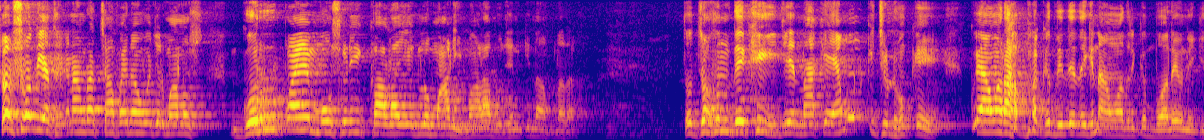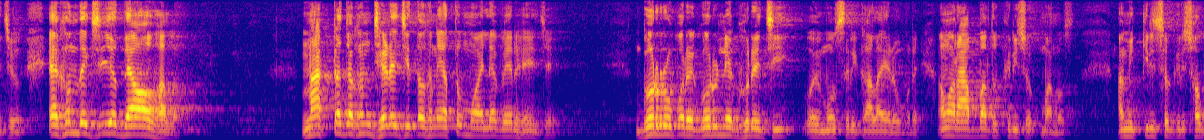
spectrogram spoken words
সবসময় দিয়ে থাকে না, আমরা চাঁপাই না ওজের মানুষ। গরুর পায়ে মশুরি কাড়াই এগুলো মারি। মারা বোঝেন কি না আপনারা? তো যখন দেখি যে নাকে এমন কিছু ঢোকে, কই আমার আব্বাকে দিতে দেখি না, আমাদেরকে বলেও নি কিছু। এখন দেখছি যে দেওয়া ভালো। নাকটা যখন ঝেড়েছি, তখন এত ময়লা বের হয়েছে। গরুর উপরে গরু নিয়ে ঘুরেছি, ওই মশরি কালাইয়ের উপরে। আমার আব্বা তো কৃষক মানুষ। আমি কৃষকের সব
